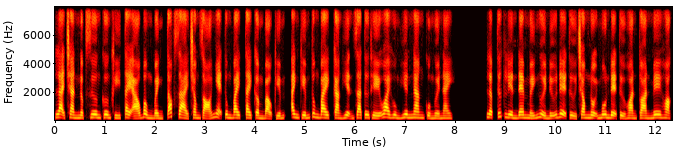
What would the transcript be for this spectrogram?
lại tràn ngập dương cương khí tay áo bồng bềnh tóc dài trong gió nhẹ tung bay, tay cầm bảo kiếm, anh kiếm tung bay càng hiện ra tư thế oai hùng hiên ngang của người này. Lập tức liền đem mấy người nữ đệ tử trong nội môn đệ tử hoàn toàn mê hoặc,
